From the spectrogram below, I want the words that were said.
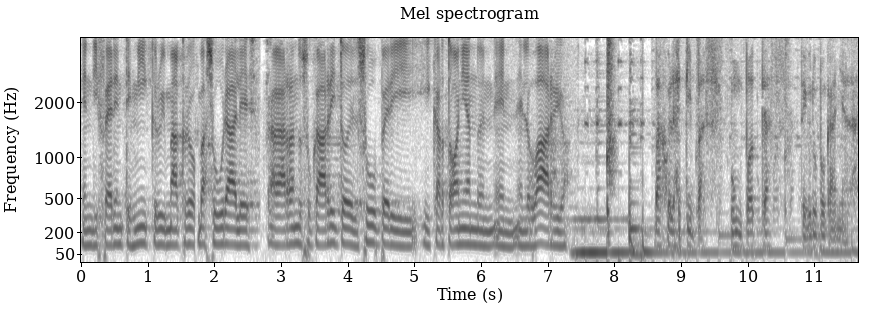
en diferentes micro y macro basurales, agarrando su carrito del súper y, cartoneando en, en los barrios. Bajo las tipas, un podcast de Grupo Cañada.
